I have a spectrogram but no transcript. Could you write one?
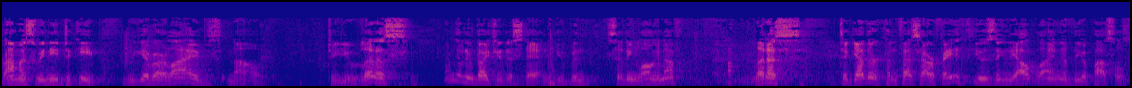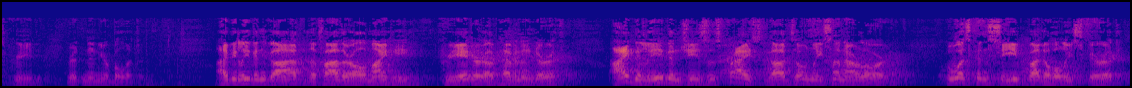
Promise we need to keep. We give our lives now to you. Let us, I'm going to invite you to stand. You've been sitting long enough. Let us together confess our faith using the outline of the Apostles' Creed. written in your bulletin. I believe in God, the Father Almighty, creator of heaven and earth. I believe in Jesus Christ, God's only Son, our Lord, who was conceived by the Holy Spirit,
